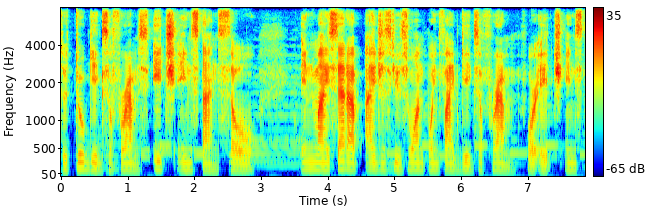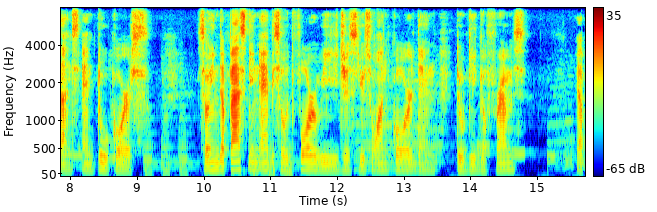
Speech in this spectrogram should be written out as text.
to 2 gigs of RAMs each instance. So in my setup, I just use 1.5 gigs of RAM for each instance and 2 cores. So in the past, in episode 4, we just use 1 core, then 2 gig of RAMs. Yep.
